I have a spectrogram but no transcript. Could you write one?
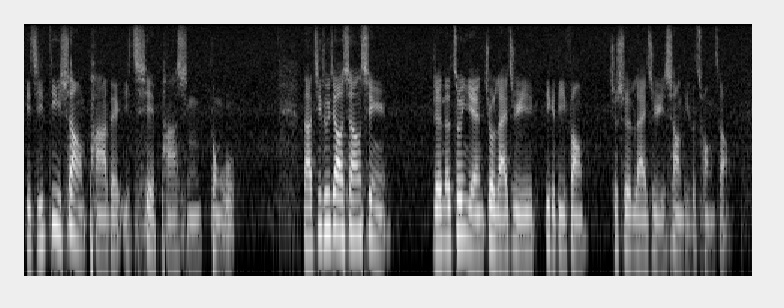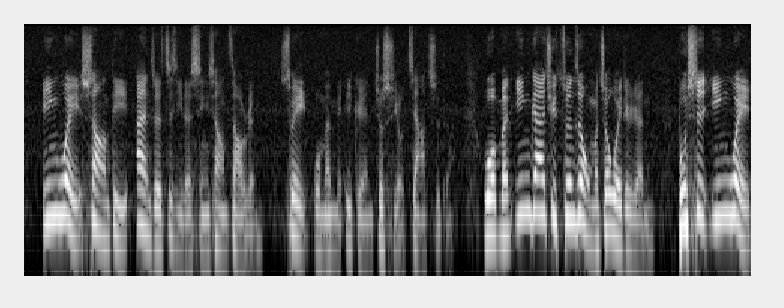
以及地上爬的一切爬行动物。”那基督教相信，人的尊严就来自于一个地方，就是来自于上帝的创造，因为上帝按着自己的形象造人。所以我们每一个人就是有价值的。我们应该去尊重我们周围的人，不是因为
